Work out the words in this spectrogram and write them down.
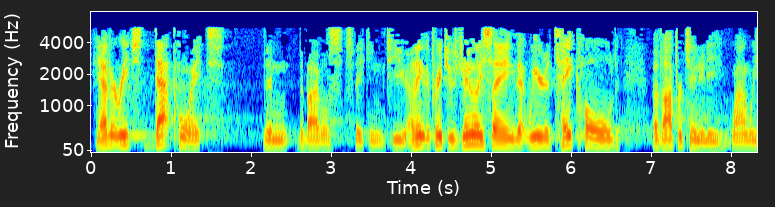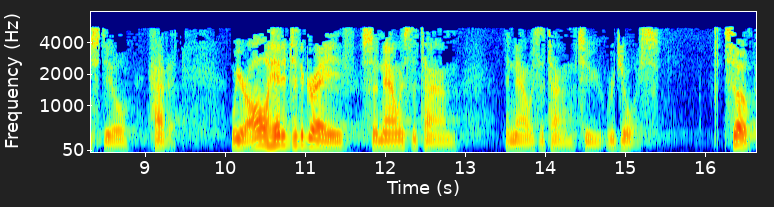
If you haven't reached that point, then the Bible's speaking to you. I think the preacher is generally saying that we are to take hold of opportunity while we still have it. We are all headed to the grave, so now is the time, and now is the time to rejoice. So,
